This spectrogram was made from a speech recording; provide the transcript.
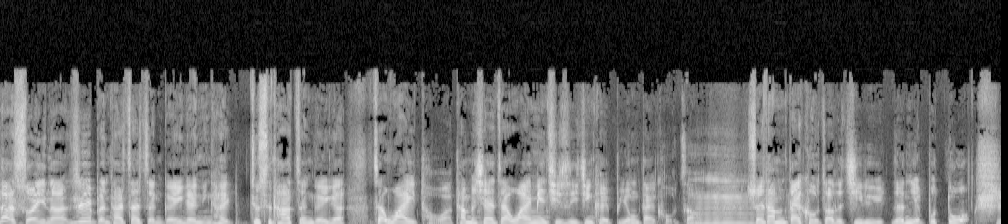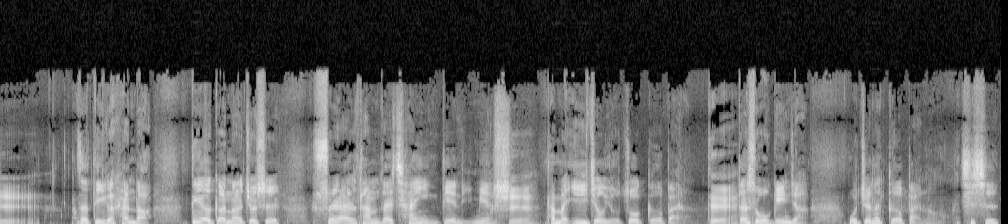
那所以呢，日本它在整个一个，你看，就是它整个一个在外头啊，他们现在在外面其实已经可以不用戴口罩，嗯，所以他们戴口罩的几率人也不多，是。这第一个看到，第二个呢，就是虽然他们在餐饮店里面是，他们依旧有做隔板，对，但是我跟你讲，我觉得那隔板呢，其实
